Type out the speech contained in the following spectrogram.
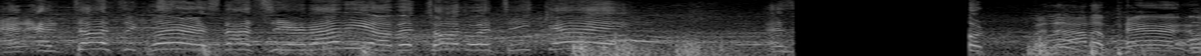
And and Todd Sinclair is not seeing any of it. Talking with TK. And Without a pair.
